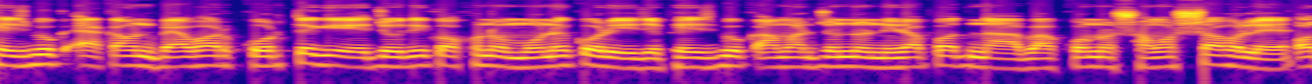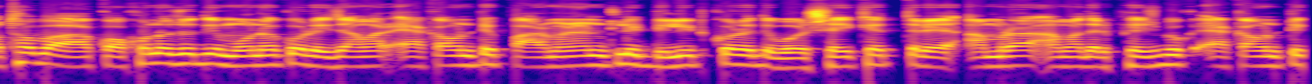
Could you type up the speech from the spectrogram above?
ফেসবুক অ্যাকাউন্ট ব্যবহার করতে গিয়ে যদি কখনো মনে করি যে ফেসবুক আমার জন্য নিরাপদ না বা কোনো সমস্যা হলে, অথবা কখনো যদি মনে করি যে আমার অ্যাকাউন্টটি পার্মানেন্টলি ডিলিট করে দেবো, সেই ক্ষেত্রে আমরা আমাদের ফেসবুক অ্যাকাউন্টটি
